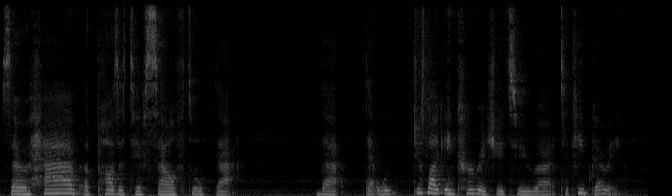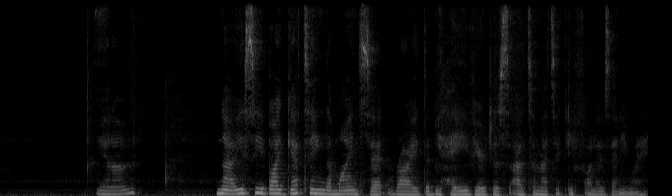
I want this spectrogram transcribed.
So have a positive self-talk that that that will just like encourage you to uh, to keep going you know now you see by getting the mindset right the behavior just automatically follows anyway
